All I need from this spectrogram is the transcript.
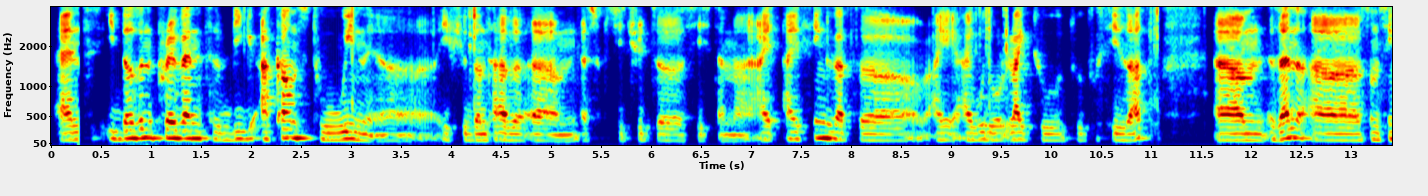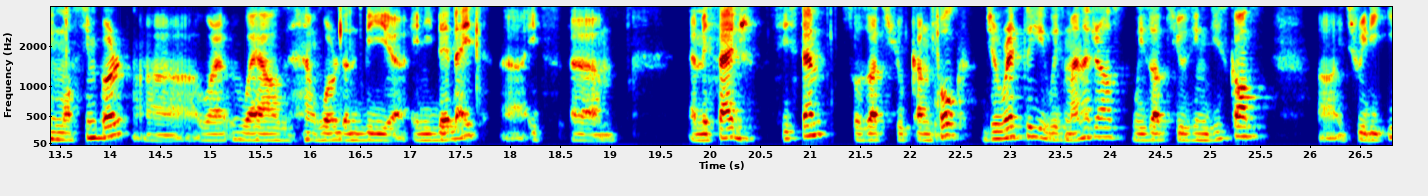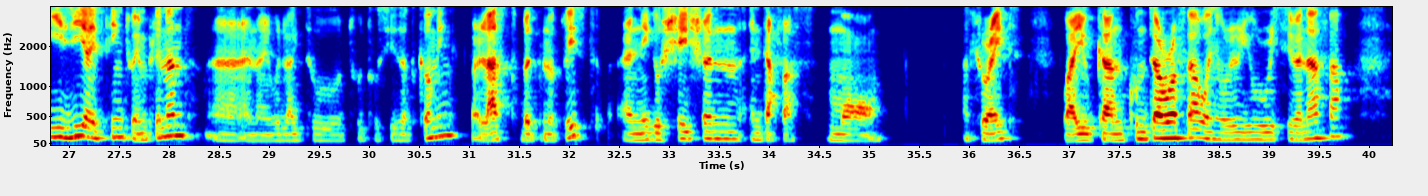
and it doesn't prevent big accounts to win uh, if you don't have a, um, a substitute uh, system. I, I think that uh, I, I would like to, to, to see that. Um, then uh, something more simple, uh, where, where there wouldn't be uh, any debate. it's um, a message system so that you can talk directly with managers without using Discord. Uh, it's really easy, I think, to implement, uh, and I would like to, to, to, see that coming. Last but not least, a negotiation interface more accurate where you can counter offer when you receive an offer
